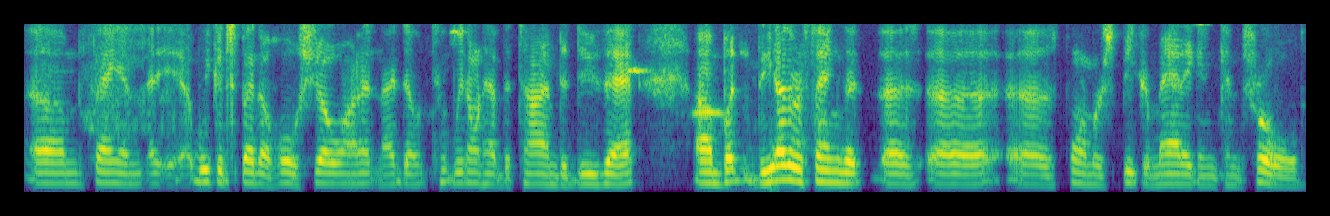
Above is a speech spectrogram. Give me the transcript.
um, thing, and uh, we could spend a whole show on it, and I don't. We don't have the time to do that. Um, but the other thing that uh, uh, uh, former Speaker Madigan controlled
